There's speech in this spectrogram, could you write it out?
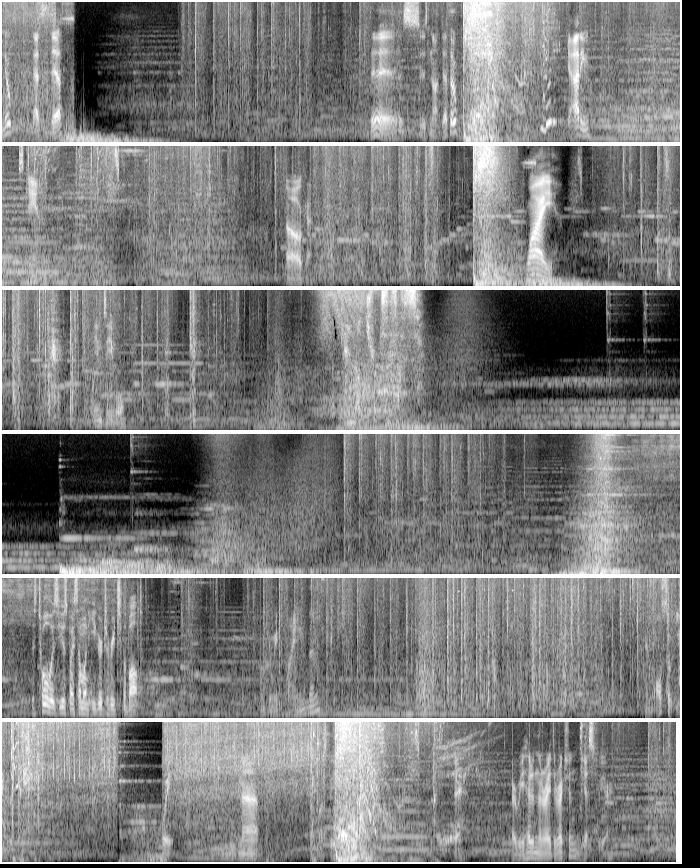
Nope. That's death. This is not death. Oh. Got him. Scan. Oh, okay. Why? Game's evil. Tool was used by someone eager to reach the vault. Oh, can we find them? I'm also eager. Wait. This map. That must be. There. Are we headed in the right direction? Yes, we are.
